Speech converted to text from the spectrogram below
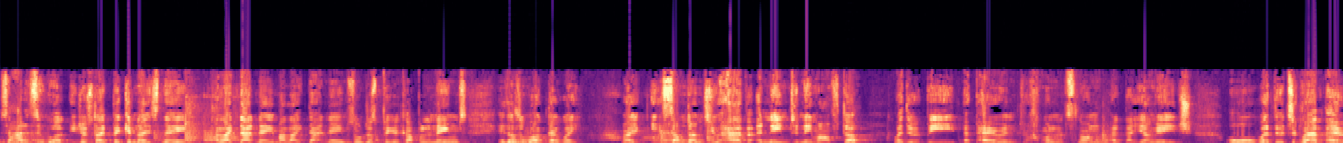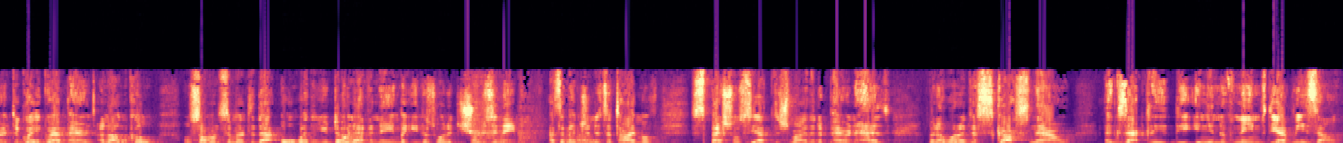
So how does it work? You just like pick a nice name, I like that name, I like that name, so we'll just pick a couple of names. It doesn't work that way, right? Sometimes you have a name to name after, whether it be a parent, at that young age, or whether it's a grandparent, a great grandparent, an uncle, or someone similar to that, or whether you don't have a name, but you just want to choose a name. As I mentioned, it's a time of special siyat d'shmai that a parent has. But I want to discuss now exactly the Indian of names. The Arizal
